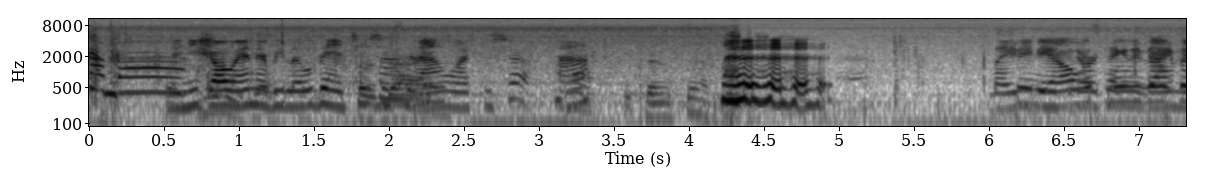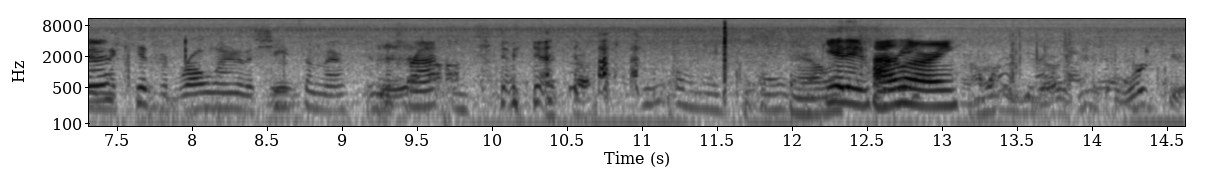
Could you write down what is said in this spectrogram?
Come on. Then you go in, there'd be little benches, you sit down and watch the show. Huh? That's Lady at the door taking a dime and the kids would roll under the sheets in the, in the front. and Get in Hi, free. Lori. I want you to work here.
